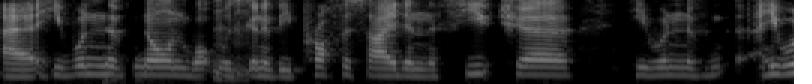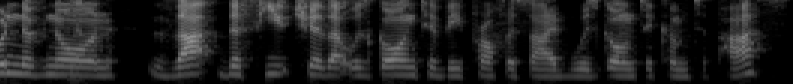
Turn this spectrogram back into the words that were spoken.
uh, he wouldn't have known what was Mhm. going to be prophesied in the future he wouldn't have he wouldn't have known that the future that was going to be prophesied was going to come to pass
